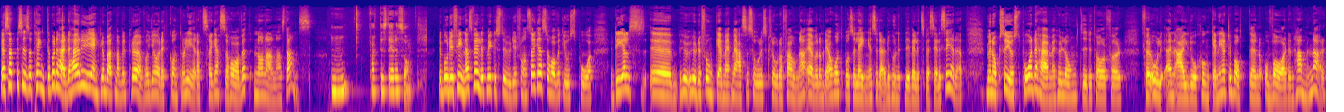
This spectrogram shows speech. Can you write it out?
Jag satt precis och tänkte på det här. Det här är ju egentligen bara att man vill pröva att göra ett kontrollerat Sargassohavet någon annanstans. Mm, faktiskt är det så. Det borde ju finnas väldigt mycket studier från Sargassohavet just på dels eh, hur, hur, det funkar med, med accessorisk flora och fauna, även om det har hållit på så länge så där det hunnit bli väldigt specialiserat. Men också just på det här med hur lång tid det tar för, för en alg då att sjunka ner till botten och var den hamnar.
